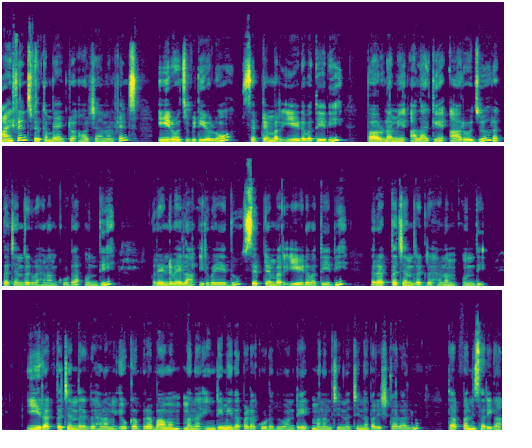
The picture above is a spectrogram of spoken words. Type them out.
Hi friends welcome back to our channel friends ఈరోజు వీడియోలో సెప్టెంబర్ ఏడవ తేదీ పౌర్ణమి అలాగే ఆ రోజు రక్త చంద్రగ్రహణం కూడా ఉంది. రెండు వేల ఇరవై ఐదు సెప్టెంబర్ ఏడవ తేదీ రక్త చంద్రగ్రహణం ఉంది. ఈ రక్త చంద్రగ్రహణం యొక్క ప్రభావం మన ఇంటి మీద పడకూడదు అంటే మనం చిన్న చిన్న పరిష్కారాలు తప్పనిసరిగా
